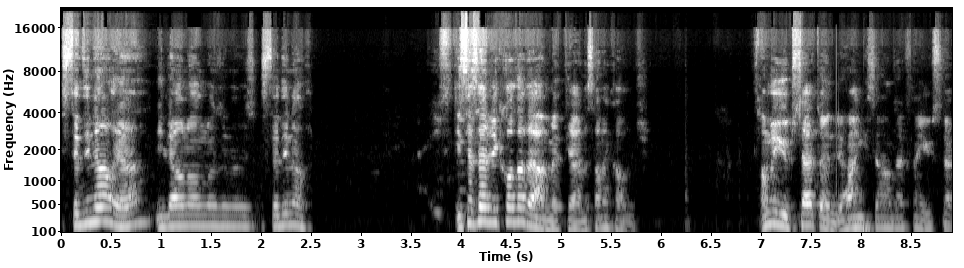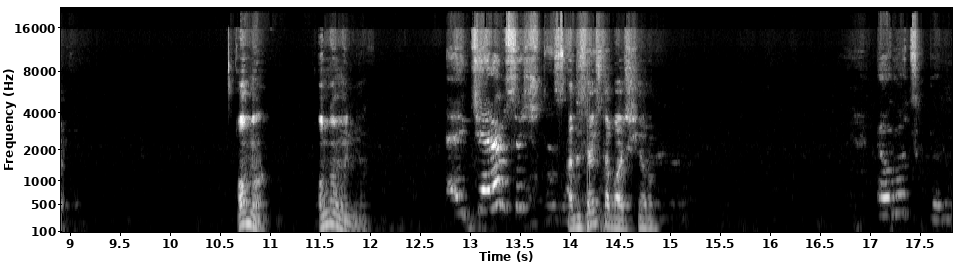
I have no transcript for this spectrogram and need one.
İstediğini al ya. İlla onu almaz. İstediğini al. İşte İstesen Rico'da devam et yani sana kalmış. Ama yükselt önce. Hangisini alacaksan yükselt. O mu? Onunla mı oynuyorsun? e, Kerem seçti. Hadi seç de başlayalım. E, ona tıkladım.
